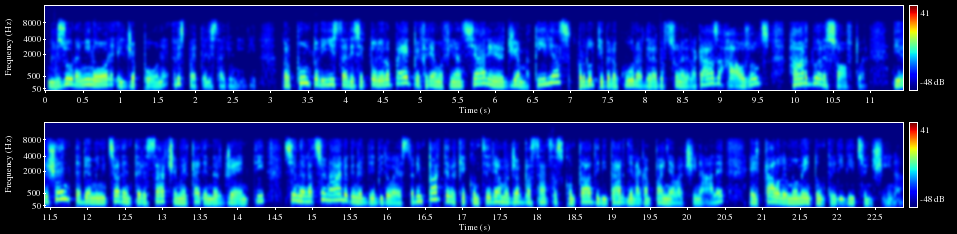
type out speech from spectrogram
misura minore il Giappone rispetto agli Stati Uniti. Dal punto di vista dei settori europei preferiamo finanziare energia materials, prodotti per la cura della persona e della casa, households, hardware e software. Di recente abbiamo iniziato a interessarci ai mercati emergenti sia nell'azionario che nel debito estero, in parte perché consideriamo già abbastanza scontati i ritardi nella campagna vaccinale e il calo del momentum creditizio in Cina.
